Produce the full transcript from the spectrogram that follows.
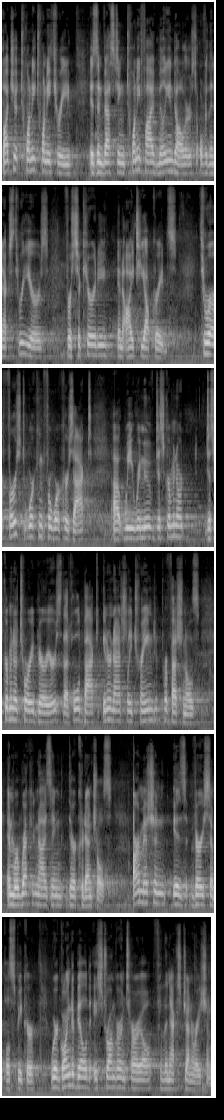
Budget 2023 is investing $25 million over the next three years for security and IT upgrades. Through our first Working for Workers Act, uh, we removed discriminatory barriers that hold back internationally trained professionals and we're recognizing their credentials. Our mission is very simple, Speaker. We're going to build a stronger Ontario for the next generation.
